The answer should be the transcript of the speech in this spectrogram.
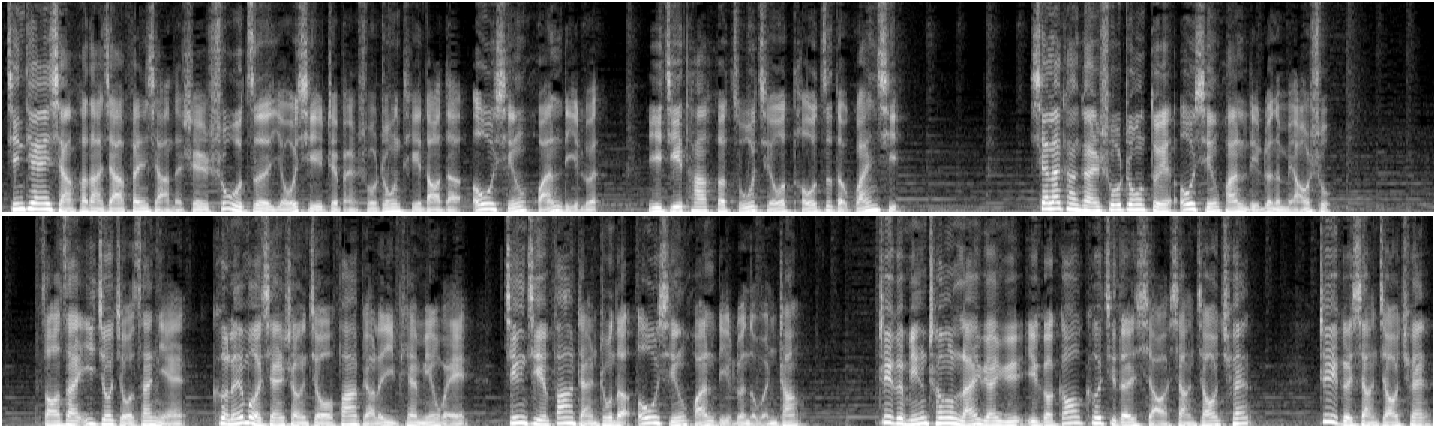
今天想和大家分享的是《数字游戏》这本书中提到的 O 型环理论，以及它和足球投资的关系。先来看看书中对 O 型环理论的描述。早在1993年，克雷默先生就发表了一篇名为《经济发展中的 O 型环理论》的文章。这个名称来源于一个高科技的小橡胶圈。这个橡胶圈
